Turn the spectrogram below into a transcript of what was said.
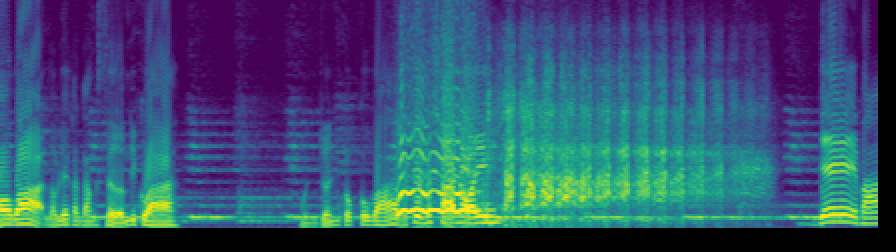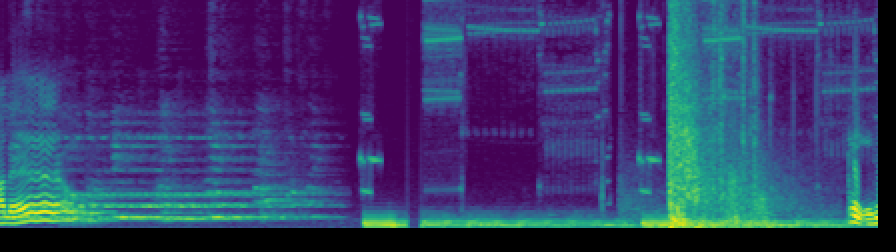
พ่อว่าเราเรียกกำลังเสริมดีกว่า หุ่นยนต์โกโกวามาช่วยนักษาหน่อย เย่มาแล้ว โอ้โห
